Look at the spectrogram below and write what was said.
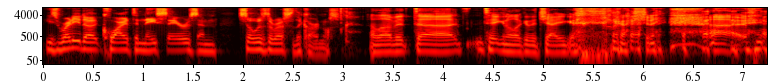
He's ready to quiet the naysayers, and so is the rest of the Cardinals. I love it. Uh, taking a look at the chat, you guys crushing it. Uh,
